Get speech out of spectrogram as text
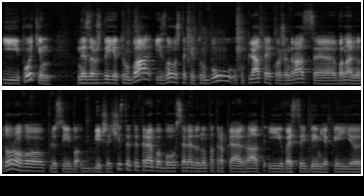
і потім не завжди є труба, і знову ж таки трубу купляти кожен раз це банально дорого, плюс її більше чистити треба, бо всередину потрапляє град і весь цей дим, який е,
